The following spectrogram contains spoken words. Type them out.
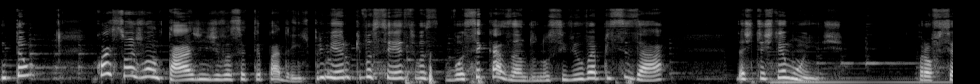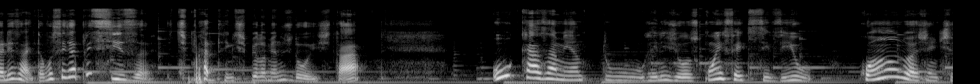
Então, quais são as vantagens de você ter padrinhos? Primeiro que você, se você, você casando no civil, vai precisar das testemunhas para oficializar. Então você já precisa de padrinhos, pelo menos dois, tá? O casamento religioso com efeito civil, quando a gente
